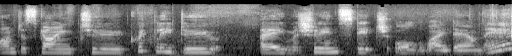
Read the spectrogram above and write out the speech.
I'm just going to quickly do a machine stitch all the way down there.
